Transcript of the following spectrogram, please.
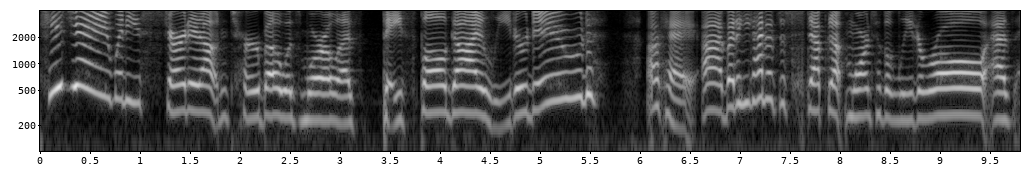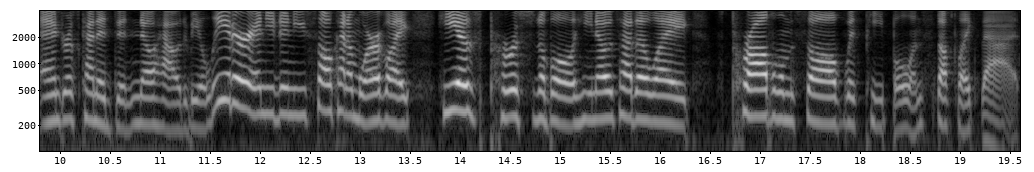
tj when he started out in turbo was more or less baseball guy leader dude Okay, uh, but he kind of just stepped up more into the leader role as Andros kind of didn't know how to be a leader, and you then you saw kind of more of like he is personable. He knows how to like problem solve with people and stuff like that.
